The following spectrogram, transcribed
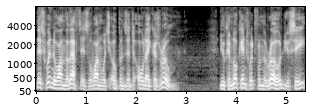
This window on the left is the one which opens into Oldacre's room. You can look into it from the road, you see.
